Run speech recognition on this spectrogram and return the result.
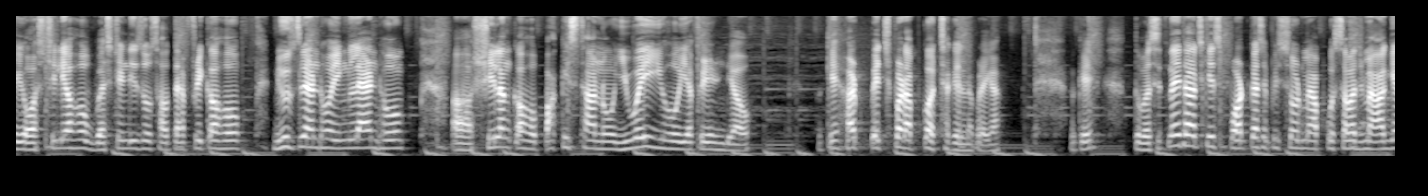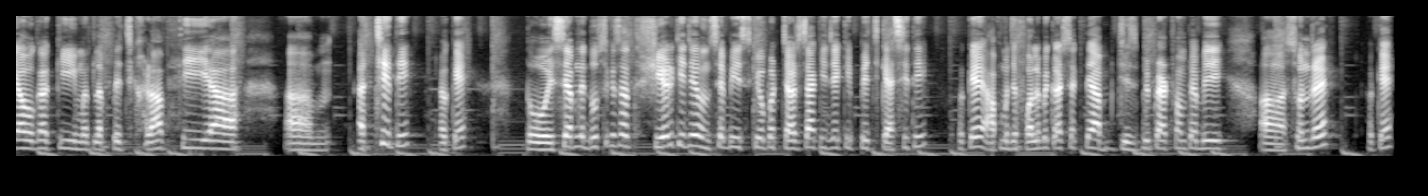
चाहे ऑस्ट्रेलिया हो वेस्ट इंडीज़ हो साउथ अफ्रीका हो न्यूजीलैंड हो इंग्लैंड हो श्रीलंका हो पाकिस्तान हो यूएई हो या फिर इंडिया हो ओके? हर पिच पर आपको अच्छा खेलना पड़ेगा ओके? तो बस इतना ही था आज के इस पॉडकास्ट एपिसोड में। आपको समझ में आ गया होगा कि मतलब पिच खराब थी या अच्छी थी ओके? तो इसे अपने दोस्तों के साथ शेयर कीजिए उनसे भी इसके ऊपर चर्चा कीजिए कि पिच कैसी थी ओके? आप मुझे फॉलो भी कर सकते हैं आप जिस भी प्लेटफॉर्म पे भी आ, सुन रहे ओके?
